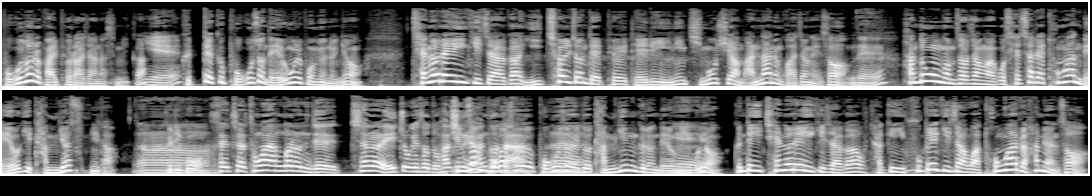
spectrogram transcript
보고서를 발표를 하지 않았습니까? 예. 그때 그 보고서 내용을 보면은요. 채널A 기자가 이철 전 대표의 대리인인 지모 씨와 만나는 과정에서 네. 한동훈 검사장하고 세 차례 통화한 내역이 담겼습니다. 아, 그리고 세차를 통화한 거는 이제 채널 A 쪽에서도 확인을 한 거다. 보고서, 보고서에도 예. 담긴 그런 내용이고요. 근데 이 채널A 기자가 자기 후배 기자와 통화를 하면서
